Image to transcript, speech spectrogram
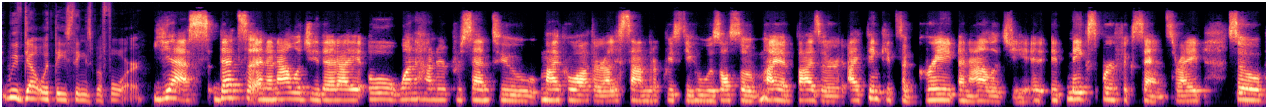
we've dealt with these things before. Yes that's an analogy that i owe 100% to my co-author Alessandro Acquisti who was also my advisor. I think it's a great analogy. It, it makes perfect sense right? So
